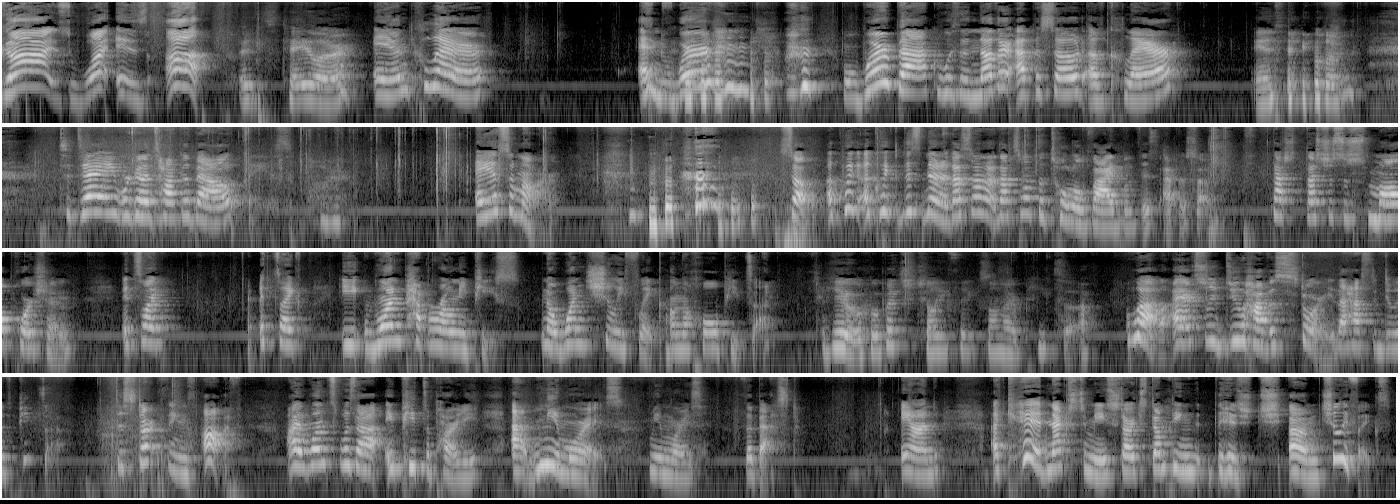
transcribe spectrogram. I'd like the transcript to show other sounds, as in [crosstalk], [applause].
guys, what is up? It's Taylor. And Claire. And we're [laughs] we're back with another episode of Claire. And Taylor. Today we're gonna talk about ASMR. [laughs] So a quick, a quick. This no, no, that's not that's not the total vibe of this episode. That's that's just a small portion. It's like, it's like eat one pepperoni piece. No, one chili flake on the whole pizza. you, who puts chili flakes on their pizza? Well, I actually do have a story that has to do with pizza. To start things off, I once was at a pizza party at Mi Amore's. Mi Amore's, the best. And a kid next to me starts dumping his ch- um, chili flakes,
